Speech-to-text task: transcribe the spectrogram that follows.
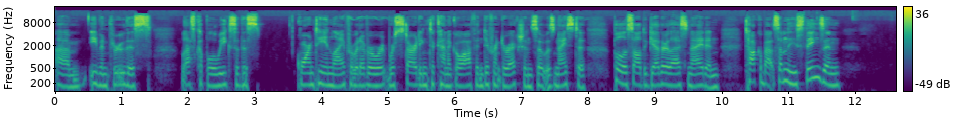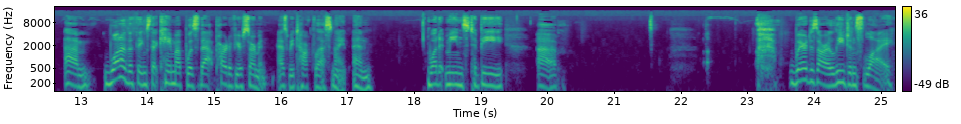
um, even through this last couple of weeks of this quarantine life or whatever. We're, we're starting to kind of go off in different directions. So it was nice to pull us all together last night and talk about some of these things. And um, one of the things that came up was that part of your sermon as we talked last night and what it means to be, uh, where does our allegiance lie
